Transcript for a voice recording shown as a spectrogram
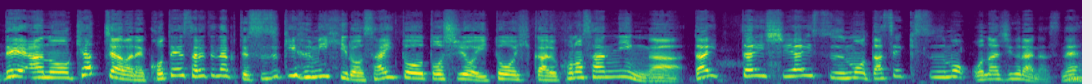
で、あの、キャッチャーはね、固定されてなくて、鈴木文弘、斎藤敏夫、伊藤光、この3人が、大体試合数も打席数も同じぐらいなんですね。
